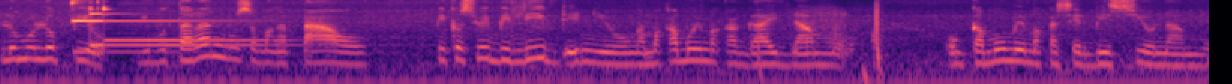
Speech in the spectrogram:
lumulupyo gibutaran mo sa mga tao because we believed in you nga makamoy maka-guide namo ug kamo may makaserbisyo namo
